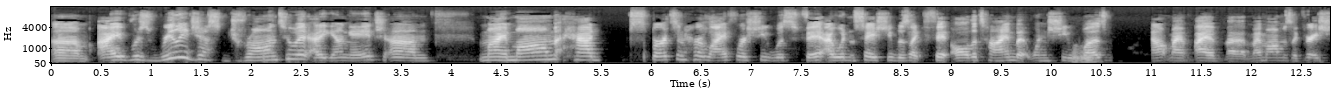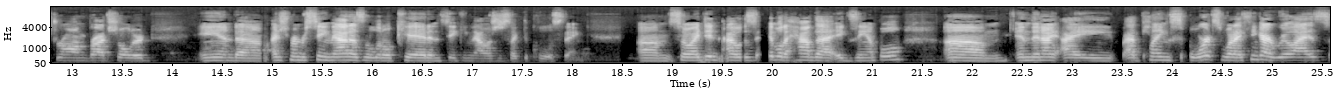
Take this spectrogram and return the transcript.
um, I was really just drawn to it at a young age. Um, my mom had spurts in her life where she was fit. I wouldn't say she was like fit all the time, but when she Mhm. was out, my I have uh, my mom was like very strong, broad shouldered, and um, I just remember seeing that as a little kid and thinking that was just like the coolest thing. Um, so I didn't. I was able to have that example. Um, and then I, I, at playing sports, what I think I realized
